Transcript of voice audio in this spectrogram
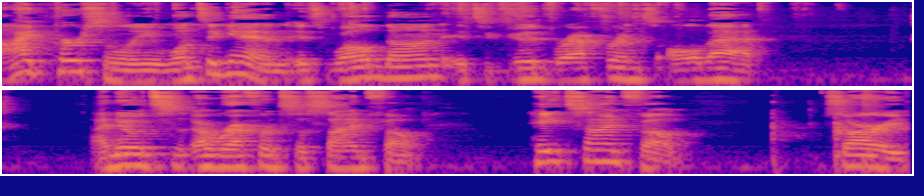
I personally, once again, it's well done. It's a good reference, all that. I know it's a reference to Seinfeld. Hate Seinfeld. Sorry,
